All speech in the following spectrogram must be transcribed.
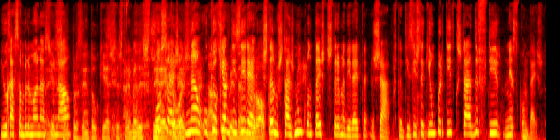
e o Rassemblement Isso Nacional. representa o que é esta extrema-direita Ou seja, hoje. não, o que eu quero dizer é Europa. estamos, estás num contexto de extrema-direita já. Portanto, existe aqui um partido que está a definir nesse contexto.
